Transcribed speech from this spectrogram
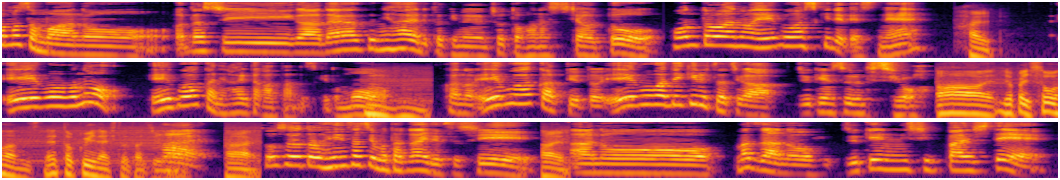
そもそもあの、私が大学に入る時のちょっとお話ししちゃうと、本当はあの、英語が好きでですね、はい。英語の、英語学科に入りたかったんですけども、うんうん。あの、英語学科っていうと、英語ができる人たちが受験するんですよ。ああ、やっぱりそうなんですね。得意な人たちが。はい。はい。そうすると偏差値も高いですし、はいあのーまずあの、受験に失敗して、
